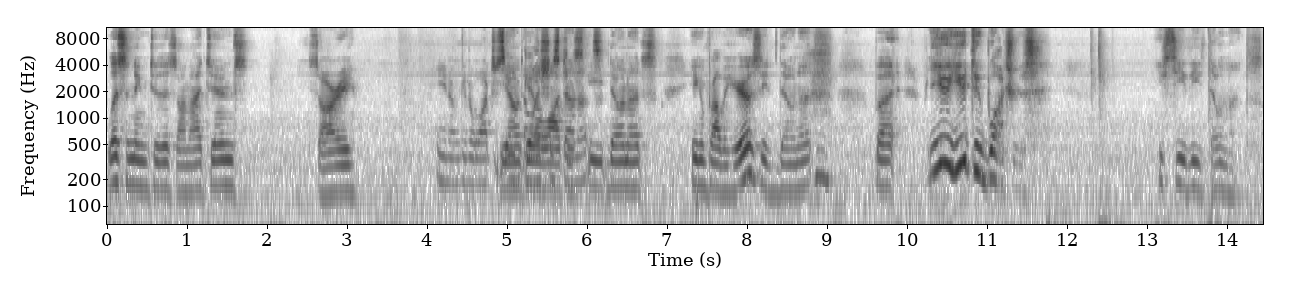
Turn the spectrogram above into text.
listening to this on iTunes, sorry, You don't get to watch us you eat don't get to delicious watch donuts. us eat donuts. You can probably hear us eat donuts, but for you YouTube watchers, you see these donuts.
